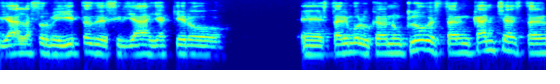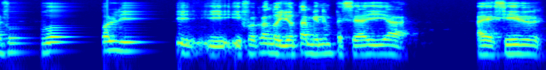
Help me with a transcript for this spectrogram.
ya las hormiguitas de decir, ya, ya quiero eh, estar involucrado en un club, estar en cancha, estar en fútbol, y, fue cuando yo también empecé ahí a, a, decir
